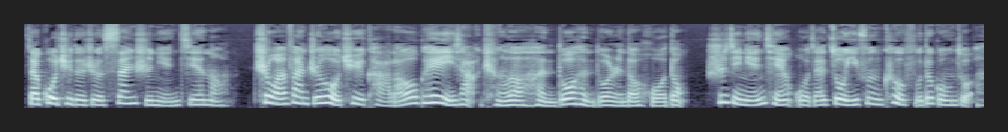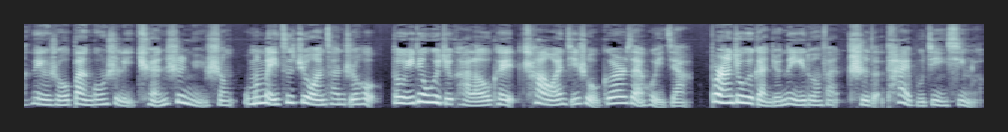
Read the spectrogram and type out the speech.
在过去的这三十年间呢，吃完饭之后去卡拉 OK 一下，成了很多很多人的活动。十几年前，我在做一份客服的工作，那个时候办公室里全是女生。我们每次聚完餐之后，都一定会去卡拉 OK 唱完几首歌儿再回家，不然就会感觉那一顿饭吃的太不尽兴了。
